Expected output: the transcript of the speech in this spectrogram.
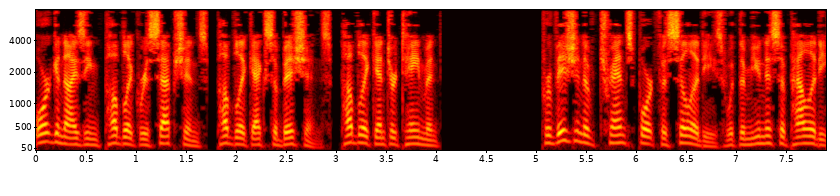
Organizing public receptions, public exhibitions, public entertainment Provision of transport facilities with the municipality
